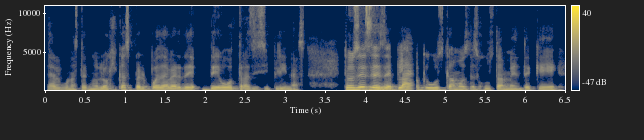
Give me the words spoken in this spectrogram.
ser algunas tecnológicas, pero puede haber de, de otras disciplinas. Entonces, desde Plan lo que buscamos es justamente que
